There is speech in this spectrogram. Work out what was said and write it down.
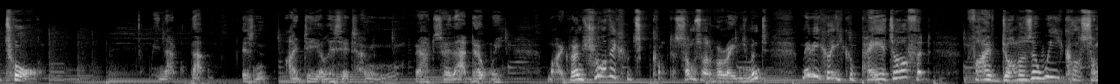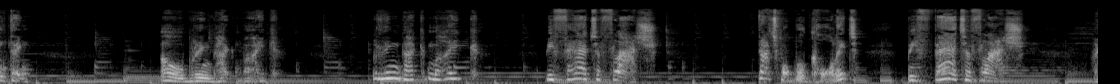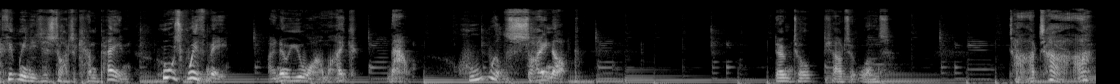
tour. I mean, that, that isn't ideal, is it? I mean, we have to say that, don't we, Mike? I'm sure they could come to some sort of arrangement. Maybe he could, he could pay it off at $5 a week or something. Oh, bring back Mike. Bring back Mike. Be fair to Flash. That's what we'll call it. Be fair to Flash. I think we need to start a campaign. Who's with me? I know you are, Mike. Now, who will sign up? Don't all shout at once. Ta ta.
